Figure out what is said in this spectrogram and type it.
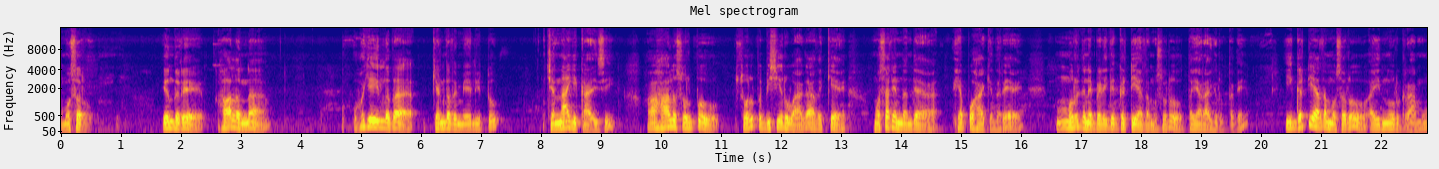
ಮೊಸರು ಎಂದರೆ ಹಾಲನ್ನು ಹೊಗೆಯಿಲ್ಲದ ಕೆಂಡದ ಮೇಲಿಟ್ಟು ಚೆನ್ನಾಗಿ ಕಾಯಿಸಿ, ಆ ಹಾಲು ಸ್ವಲ್ಪ ಸ್ವಲ್ಪ ಬಿಸಿ ಇರುವಾಗ ಅದಕ್ಕೆ ಮೊಸರಿನಿಂದ ಹೆಪ್ಪು ಹಾಕಿದರೆ ಮರುದಿನ ಬೆಳಿಗ್ಗೆ ಗಟ್ಟಿಯಾದ ಮೊಸರು ತಯಾರಾಗಿರುತ್ತದೆ. ಈ ಗಟ್ಟಿಯಾದ ಮೊಸರು ಐನೂರು ಗ್ರಾಮು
